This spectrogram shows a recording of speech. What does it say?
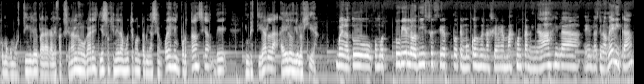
como combustible para calefaccionar los hogares y eso genera mucha contaminación. ¿Cuál es la importancia de investigar la aerobiología? Bueno, tú, como tú bien lo dices, ¿cierto? Temuco es una de las ciudades más contaminadas en, la, Latinoamérica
